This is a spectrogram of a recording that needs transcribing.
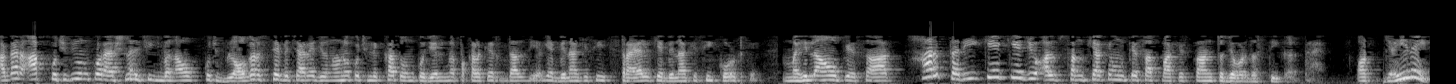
अगर आप कुछ भी उनको रैशनल चीज़ बनाओ, कुछ ब्लॉगर्स थे बेचारे जिन्होंने कुछ लिखा तो उनको जेल में पकड़ कर डाल दिया गया, बिना किसी ट्रायल के, बिना किसी कोर्ट के। महिलाओं के साथ, हर तरीके के जो अल्पसंख्यक है, उनके साथ पाकिस्तान तो ज़बरदस्ती करता है। और यही नहीं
